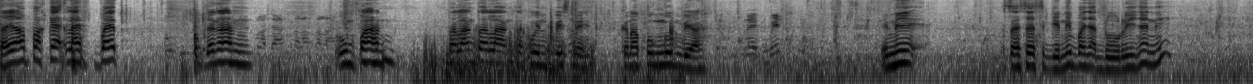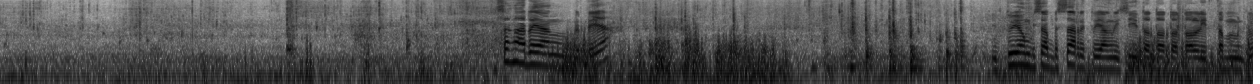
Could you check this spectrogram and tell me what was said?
Saya pakai live bait dengan umpan talang-talang tak queen fish nih. Kena punggung dia. Ini saya, saya segini banyak durinya nih. Masa nggak ada yang gede ya? Itu yang bisa besar itu yang isi totol-totol hitam itu.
